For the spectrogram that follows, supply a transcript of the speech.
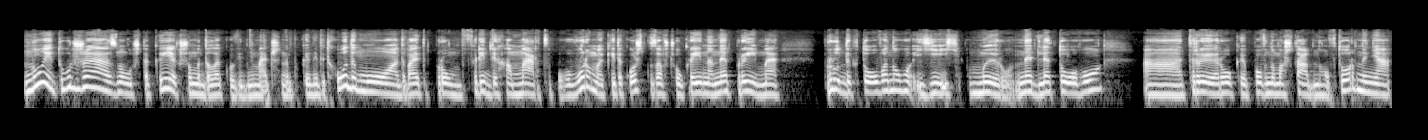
Ну і тут же знову ж таки, якщо ми далеко від Німеччини поки не відходимо, давайте про Фрідріха Мерца поговоримо, який також сказав, що Україна не прийме продиктованого їй миру. Не для того три роки повномасштабного вторгнення.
